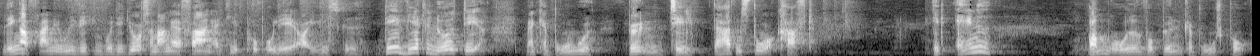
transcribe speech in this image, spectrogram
længere frem i udviklingen, hvor de har gjort så mange erfaringer, at de er populære og elskede. Det er virkelig noget der, man kan bruge bønden til. Der har den stor kraft. Et andet område, hvor bønden kan bruges på,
